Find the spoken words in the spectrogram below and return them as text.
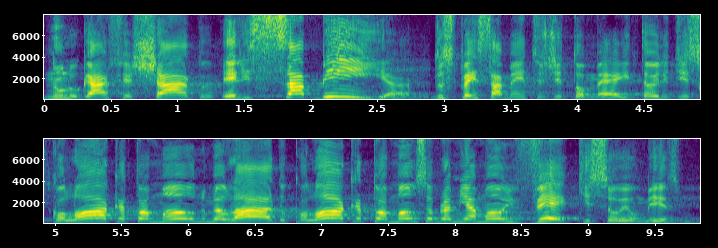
num lugar fechado, ele sabia dos pensamentos de Tomé. Então ele diz: Coloca tua mão no meu lado, coloca tua mão sobre a minha mão e vê que sou eu mesmo.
